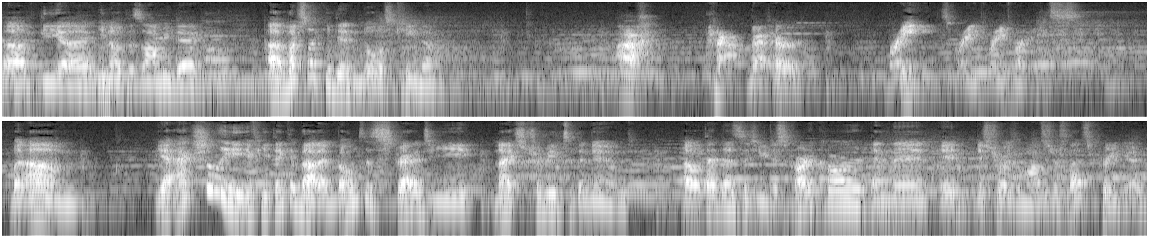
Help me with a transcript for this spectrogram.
of the uh, you know the zombie deck, uh, much like he did in Duelist Kingdom. Ah, that hurt. Brains, brains, brains, brains. But um, yeah, actually, if you think about it, Bonz' strategy, nice, tribute to the doomed. Uh, what that does is you discard a card, and then it destroys the monster, so that's pretty good.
